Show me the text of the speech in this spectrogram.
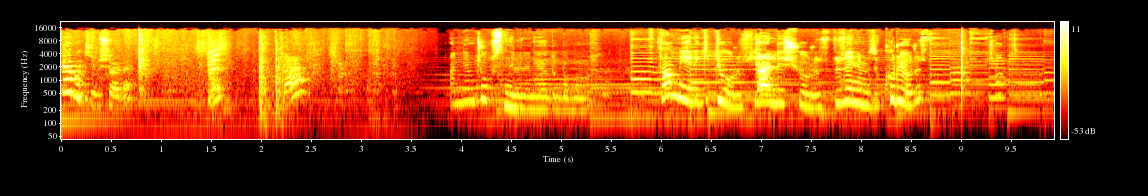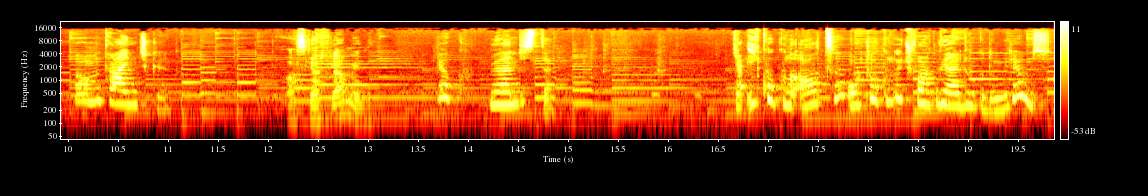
Gel bakayım şöyle. Ne? Annem çok sinirleniyordu babama. Tam bir yere gidiyoruz, yerleşiyoruz, düzenimizi kuruyoruz. Çat. Babamın tayini çıkıyor. Asker falan mıydı? Yok, mühendisti. Ya ilkokulu 6, ortaokulu 3 farklı yerde okudum biliyor musun?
